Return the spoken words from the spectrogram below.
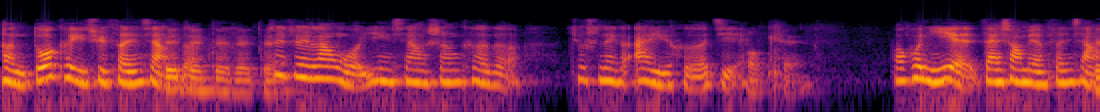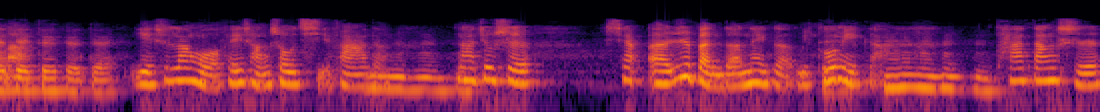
很多可以去分享的。对对对对对。最最让我印象深刻的就是那个爱与和解。OK。包括你也在上面分享了，对对对对对，也是让我非常受启发的。嗯嗯，那就是像呃日本的那个米国米嘎，嗯嗯嗯嗯，他当时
